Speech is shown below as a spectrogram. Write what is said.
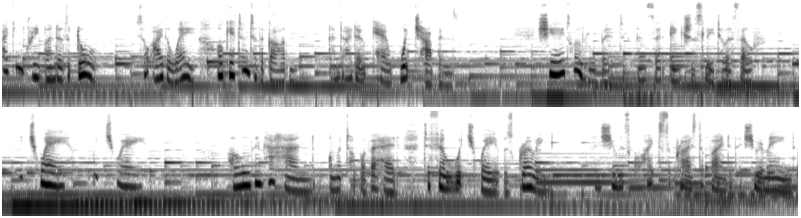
I can creep under the door. So either way, I'll get into the garden, and I don't care which happens. She ate a little bit and said anxiously to herself, Which way? Which way? Holding her hand on the top of her head to feel which way it was growing, and she was quite surprised to find that she remained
